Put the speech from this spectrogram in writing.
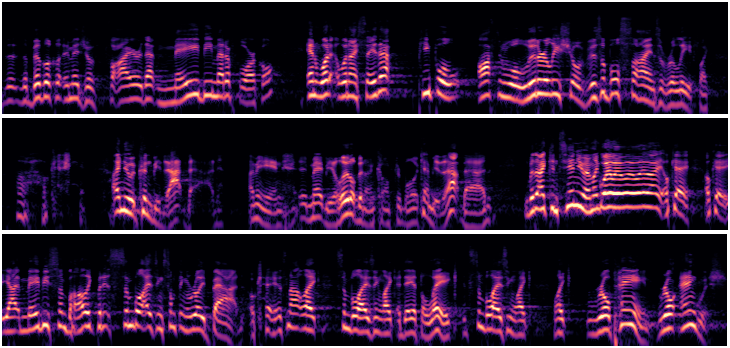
the, the biblical image of fire, that may be metaphorical. And what, when I say that, people often will literally show visible signs of relief, like, oh, okay, I knew it couldn't be that bad. I mean, it may be a little bit uncomfortable. It can't be that bad. But I continue. I'm like, wait, wait, wait, wait, wait. Okay, okay, yeah, it may be symbolic, but it's symbolizing something really bad. Okay, it's not like symbolizing like a day at the lake. It's symbolizing like like real pain, real anguish.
